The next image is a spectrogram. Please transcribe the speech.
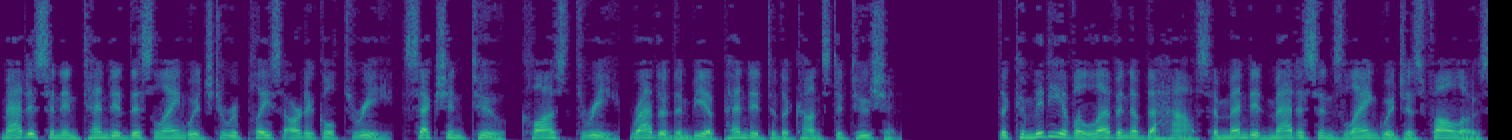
Madison intended this language to replace Article 3, Section 2, Clause 3, rather than be appended to the Constitution. The Committee of Eleven of the House amended Madison's language as follows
